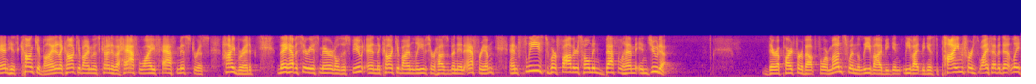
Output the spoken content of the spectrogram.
and his concubine, and a concubine was kind of a half wife, half mistress hybrid. They have a serious marital dispute, and the concubine leaves her husband in Ephraim and flees to her father's home in Bethlehem in Judah. They're apart for about four months when the Levi begin, Levite begins to pine for his wife, evidently,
